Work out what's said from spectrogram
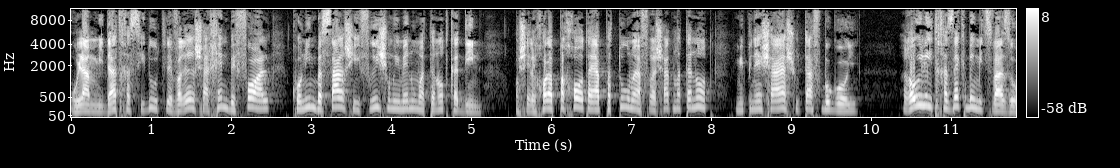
אולם מידת חסידות לברר שאכן בפועל קונים בשר שהפרישו ממנו מתנות כדין, או שלכל הפחות היה פטור מהפרשת מתנות, מפני שהיה שותף בו גוי. ראוי להתחזק במצווה זו,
